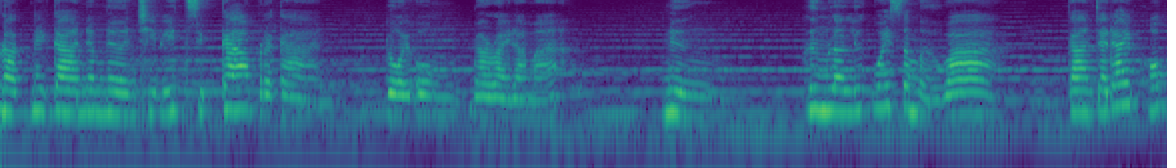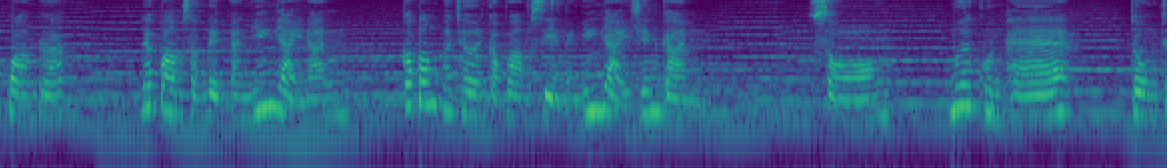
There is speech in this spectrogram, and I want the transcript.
หลักในการดำเนินชีวิต 19 ประการ โดยองค์ดารายลามะ 1. พึงระลึกไว้เสมอว่า การจะได้พบความรัก และความสำเร็จอันยิ่งใหญ่นั้น ก็ต้องเผชิญกับความเสี่ยงอันยิ่งใหญ่เช่นกัน 2. เมื่อคุณแพ้ จงจ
